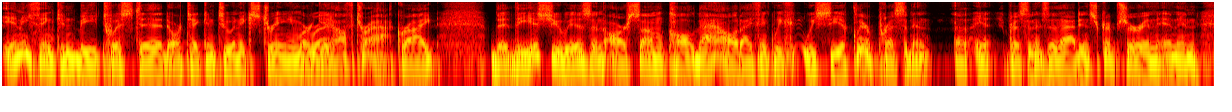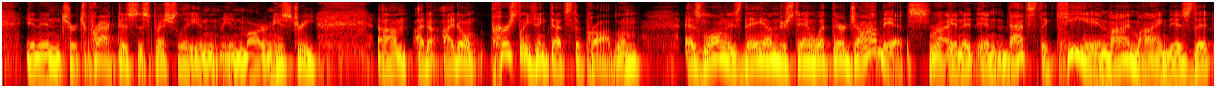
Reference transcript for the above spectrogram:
anything can be twisted or taken to an extreme or Right. get off track, right? The the issue is, and are some called out? I think we we see a clear precedent. Uh, precedence of that in scripture and, and in and in church practice, especially in, in modern history. Um, I, don't, I don't personally think that's the problem, as long as they understand what their job is. Right. And it, and that's the key in my mind is that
